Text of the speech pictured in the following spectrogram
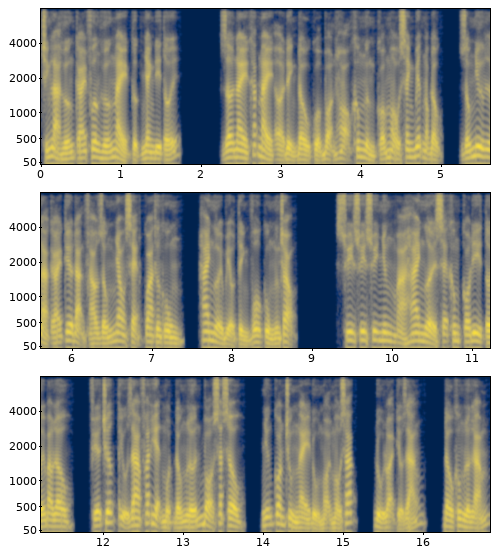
chính là hướng cái phương hướng này cực nhanh đi tới giờ này khắc này ở đỉnh đầu của bọn họ không ngừng có màu xanh biết ngọc độc, giống như là cái kia đạn pháo giống nhau xẹt qua thương khung, hai người biểu tình vô cùng nghiêm trọng. Suy suy suy nhưng mà hai người sẽ không có đi tới bao lâu, phía trước tiểu gia phát hiện một đống lớn bò sát sâu, những con trùng này đủ mọi màu sắc, đủ loại kiểu dáng, đầu không lớn lắm,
